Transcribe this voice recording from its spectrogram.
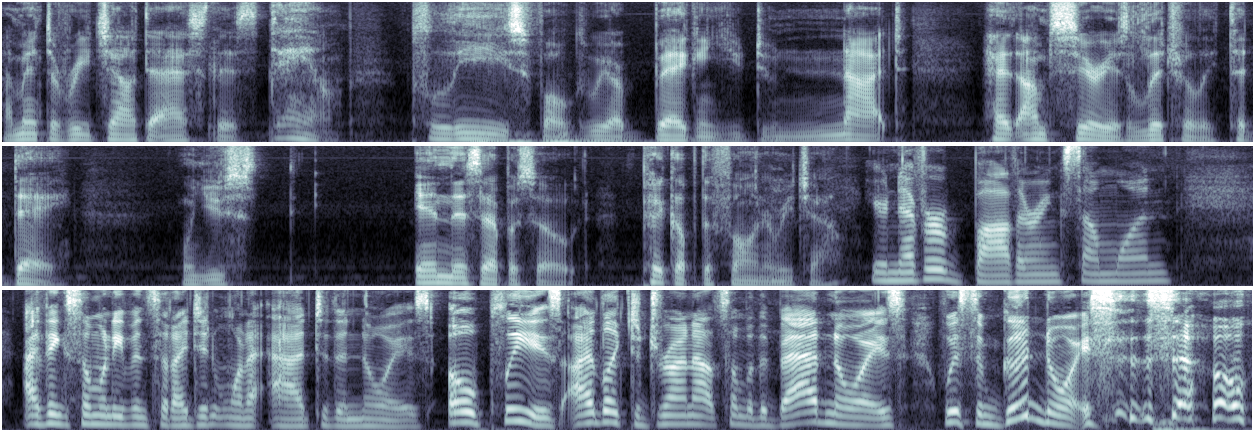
i meant to reach out to ask this. Damn please folks we are begging you do not has, i'm serious literally today when you in this episode pick up the phone and reach out You're never bothering someone. I think someone even said, I didn't want to add to the noise. Oh, please, I'd like to drown out some of the bad noise with some good noise. so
